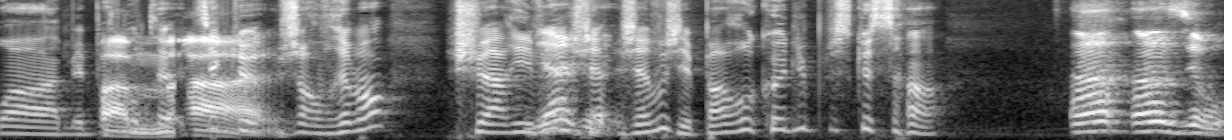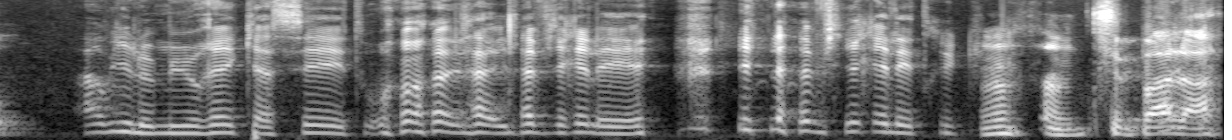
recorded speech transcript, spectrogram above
Waouh, mais par Pas contre, tu sais que, genre vraiment, je suis arrivé, j'avoue, j'ai pas reconnu plus que ça. hein. 1-1-0. Ah oui, le muret cassé et tout. il, a, il a viré les, il a viré les trucs. Hum, C'est pas là.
